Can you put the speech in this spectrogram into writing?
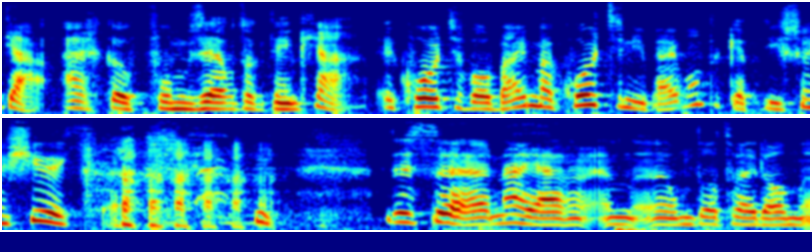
ja, eigenlijk ook voor mezelf dat ik denk, ja, ik hoor er wel bij, maar ik hoor er niet bij, want ik heb niet zo'n shirtje. dus eh, nou ja, en, eh, omdat wij dan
